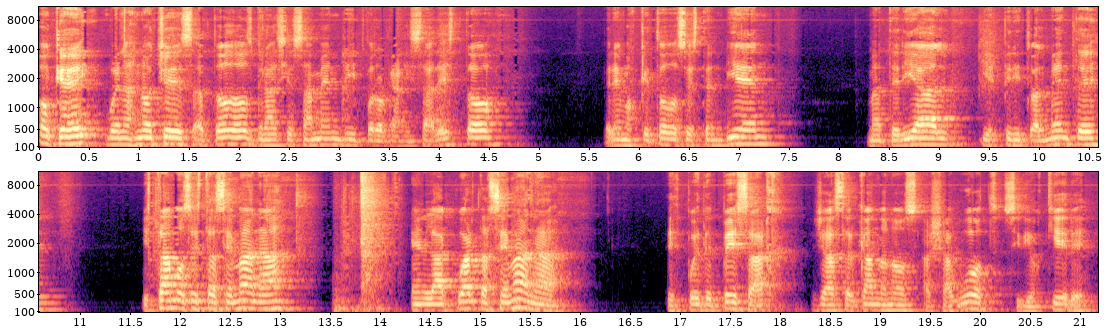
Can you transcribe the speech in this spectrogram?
Ok, buenas noches a todos. Gracias a Mendy por organizar esto. Esperemos que todos estén bien, material y espiritualmente. Estamos esta semana en la cuarta semana después de Pesach, ya acercándonos a Shavuot, si Dios quiere.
